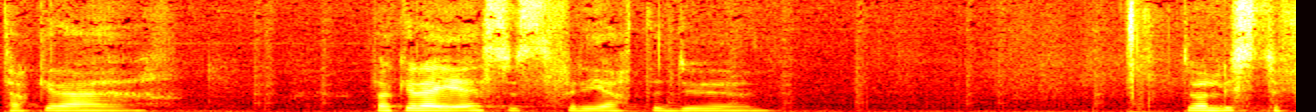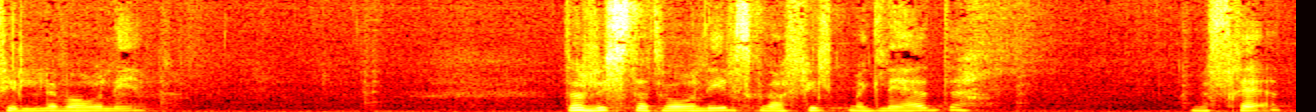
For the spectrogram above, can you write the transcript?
Takker deg, takker deg, Jesus, fordi at du, du har lyst til å fylle våre liv. Du har lyst til at våre liv skal være fylt med glede, med fred,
